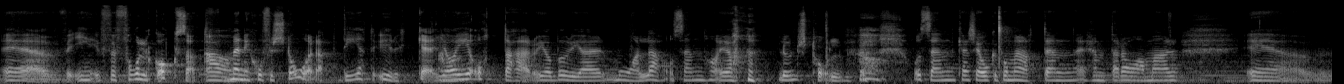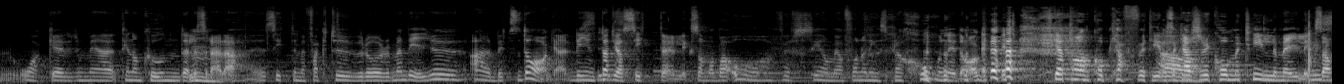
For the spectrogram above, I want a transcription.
eh, för folk också. Att ja. människor förstår att det är ett yrke. Ja. Jag är åtta här och jag börjar måla och sen har jag lunch tolv. och sen kanske jag åker på möten, hämtar ramar eh, åker med, till någon kund eller mm. sådär, eh, sitter med fakturor. Men det är ju arbetsdagar. Det är ju inte att jag sitter liksom och bara åh, vi får se om jag får någon inspiration idag. Ska jag ta en kopp kaffe till ja. så kanske det kommer till mig liksom.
